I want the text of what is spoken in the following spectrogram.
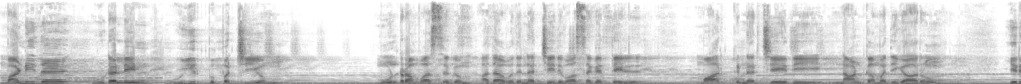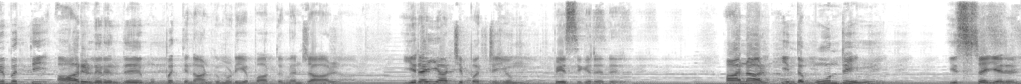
மனித உடலின் உயிர்ப்பு பற்றியும் மூன்றாம் வாசகம் அதாவது நற்செய்தி வாசகத்தில் மார்க் நற்செய்தி நான்காம் அதிகாரம் இருபத்தி ஆறிலிருந்து முப்பத்தி நான்கு முடிய பார்த்தோம் என்றால் இரையாட்சி பற்றியும் பேசுகிறது. ஆனால் இந்த மூன்றின் இஸ்ரேல்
